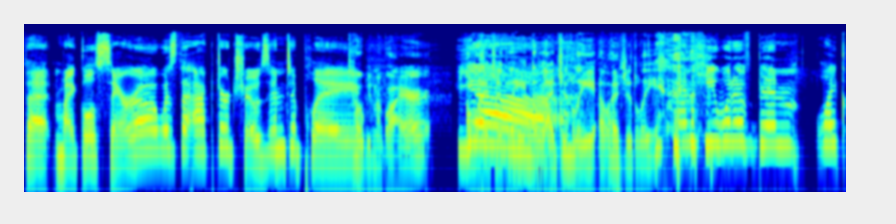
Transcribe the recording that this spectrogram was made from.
that Michael Cera was the actor chosen to play Tobey Maguire. Yeah. Allegedly, allegedly, allegedly. and he would have been like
